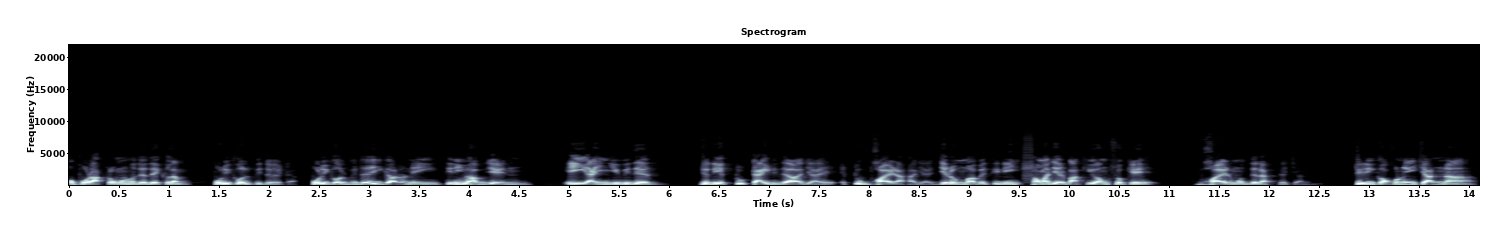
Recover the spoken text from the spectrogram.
ওপর আক্রমণ হতে দেখলাম। পরিকল্পিত এটা। পরিকল্পিত এই কারণেই তিনি ভাবছেন, এই আইনজীবীদের যদি একটু টাইট দেওয়া যায়, একটু ভয় রাখা যায়, যেরমভাবে তিনি সমাজের বাকি অংশকে ভয়ের মধ্যে রাখতে চান। তিনি কখনোই চান না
